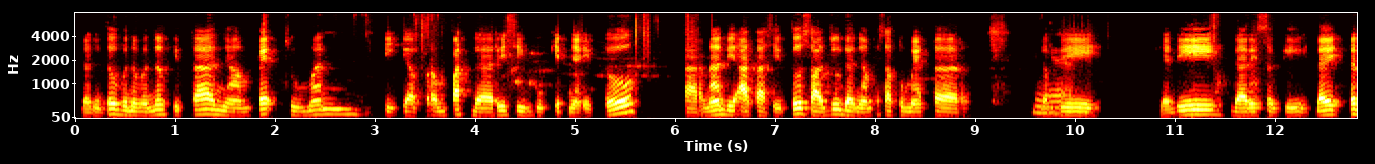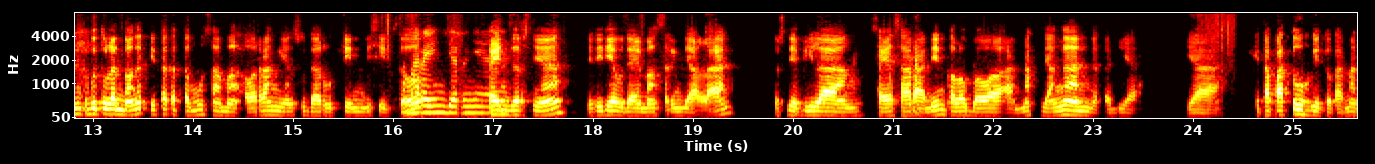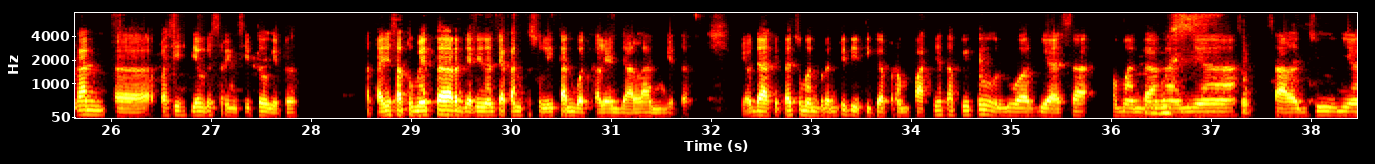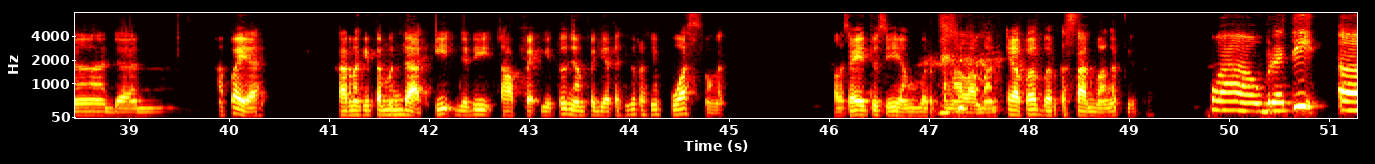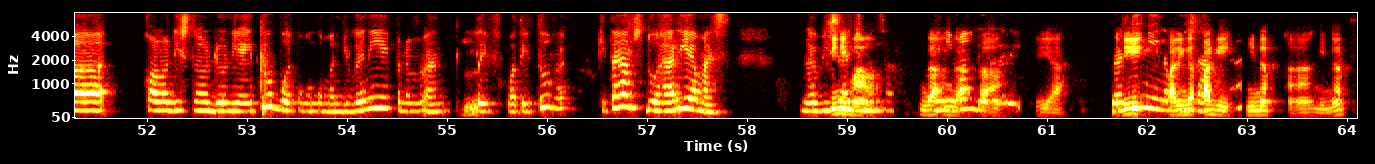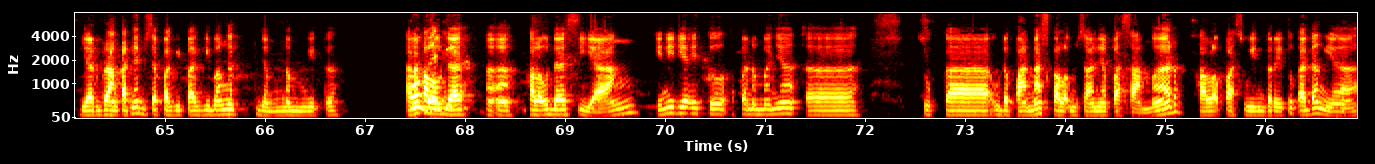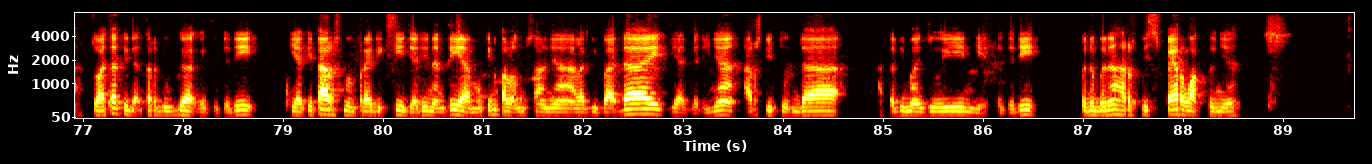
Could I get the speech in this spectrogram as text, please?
Dan itu benar-benar kita nyampe cuman tiga perempat dari si bukitnya itu, karena di atas itu salju udah nyampe satu meter Iya. lebih. Jadi dari segi dari dan kebetulan banget kita ketemu sama orang yang sudah rutin di situ, sama rangernya rangersnya. Jadi dia udah emang sering jalan. Terus dia bilang, saya saranin kalau bawa anak jangan kata dia. Ya kita patuh gitu karena kan eh, apa sih dia udah sering situ gitu. Katanya satu meter, jadi nanti akan kesulitan buat kalian jalan gitu. Ya udah kita cuma berhenti di tiga perempatnya, tapi itu luar biasa pemandangannya, saljunya dan apa ya? Karena kita mendaki, jadi capek gitu, nyampe di atas itu rasanya puas banget. Kalau saya itu sih yang berpengalaman, eh apa berkesan banget gitu. Wow, berarti eh, kalau di Snowdonia itu buat teman-teman juga nih penemuan live pot itu kita harus dua hari ya mas nggak bisa Minimal. cuma satu- Enggak, minimal enggak. dua hari iya. berarti Jadi nginep paling nggak pagi, nginep, ah, nginep, biar berangkatnya bisa pagi-pagi banget jam 6 gitu. Karena Oh, kalau udah, ah, ah, kalau udah siang, ini dia itu apa namanya eh, suka udah panas kalau misalnya pas summer, kalau pas winter itu kadang ya cuaca tidak terduga gitu. Jadi ya kita harus memprediksi. Jadi nanti ya mungkin kalau misalnya lagi badai, ya jadinya harus ditunda atau dimajuin gitu. Jadi benar-benar harus di spare waktunya.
